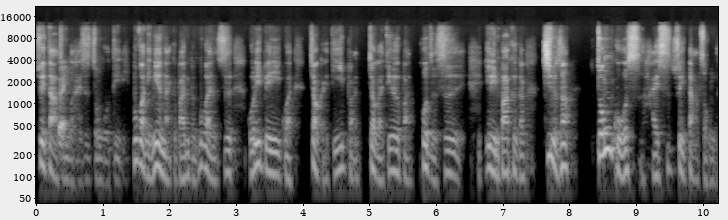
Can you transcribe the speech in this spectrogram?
最大宗的还是中国地理，不管你念哪个版本，不管是国立编译馆教改第一版、教改第二版，或者是一零八课纲，基本上中国史还是最大宗的，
